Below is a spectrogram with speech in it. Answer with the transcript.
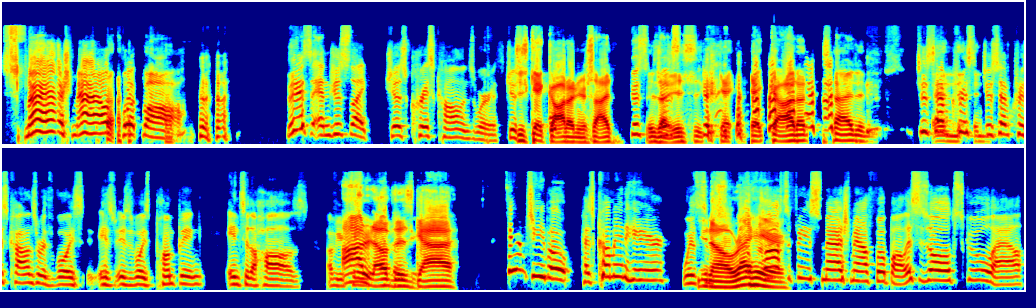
Smash mouth football. this and just like just Chris Collinsworth, just just get God on your side. just Is that just, just get get God on your side and just have and- Chris and- just have Chris Collinsworth voice his his voice pumping into the halls of your. I team. love this guy. Tim Tebow has come in here with You know, right here. philosophy of smash mouth football. This is old school, Al.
